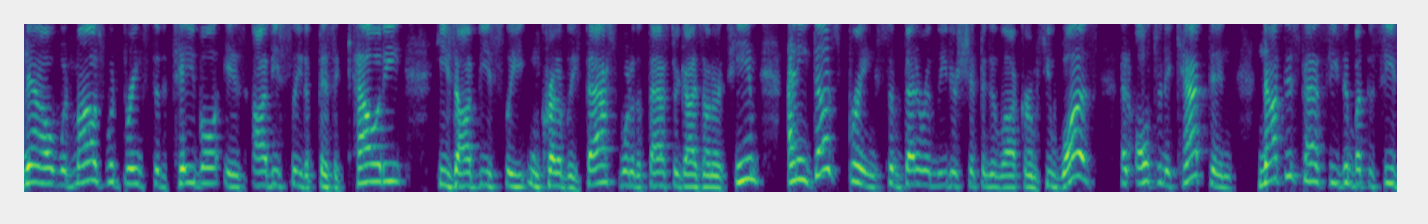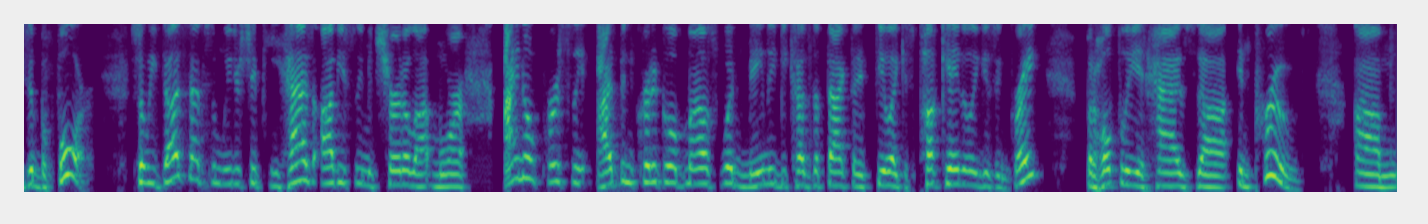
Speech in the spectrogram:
Now, what Miles Wood brings to the table is obviously the physicality. He's obviously incredibly fast, one of the faster guys on our team. And he does bring some veteran leadership into the locker room. He was an alternate captain, not this past season, but the season before. So he does have some leadership. He has obviously matured a lot more. I know personally, I've been critical of Miles Wood mainly because the fact that I feel like his puck handling isn't great, but hopefully it has uh, improved. Um,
